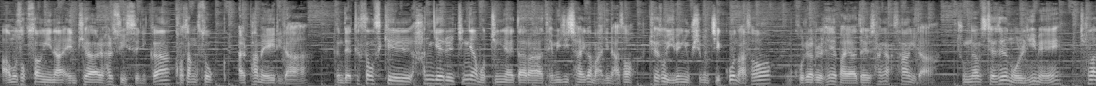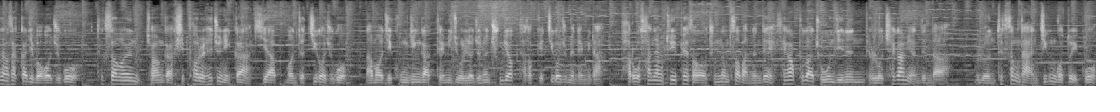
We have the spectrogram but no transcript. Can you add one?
아무 속성이나 NTR 할 수 있으니까 거상 속 알파 메일이다. 근데 특성 스킬 한 개를 찍냐 못 찍냐에 따라 데미지 차이가 많이 나서 최소 260은 찍고 나서 고려를 해봐야 될 상하- 사항이다. 중남 스탯은 올 힘에 천하장사까지 먹어주고 특성은 저항각 10%를 해주니까 기압 먼저 찍어주고 나머지 공진각 데미지 올려주는 충격 5개 찍어주면 됩니다. 바로 사냥 투입해서 중남 써봤는데 생각보다 좋은지는 별로 체감이 안 된다. 물론 특성 다 안 찍은 것도 있고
